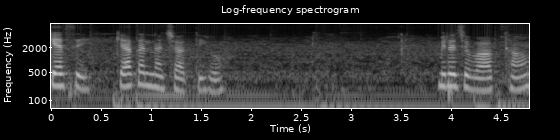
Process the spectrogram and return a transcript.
कैसे? क्या करना चाहती हो? मेरा जवाब था,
